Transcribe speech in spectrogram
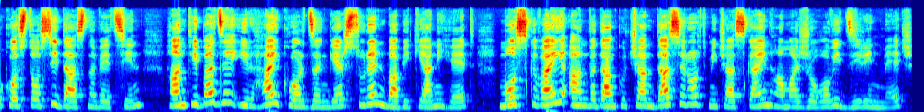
օգոստոսի 16-ին հանդիպած է իր հայ կորձընկեր Սուրեն Բաբիկյանի հետ Մոսկվայի անվտանգության 10-րդ միջազգային համաժողովի ձիրին մեջ,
